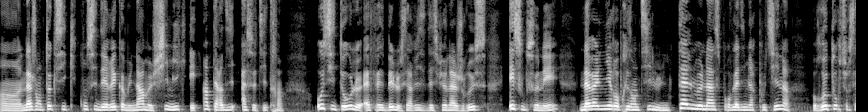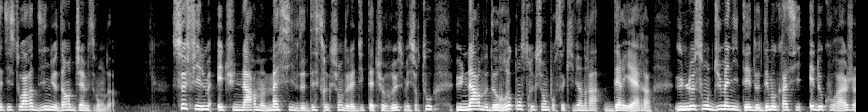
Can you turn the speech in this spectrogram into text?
un agent toxique considéré comme une arme chimique et interdit à ce titre. Aussitôt, le FSB, le service d'espionnage russe, est soupçonné. Navalny représente-t-il une telle menace pour Vladimir Poutine? Retour sur cette histoire digne d'un James Bond. Ce film est une arme massive de destruction de la dictature russe, mais surtout une arme de reconstruction pour ce qui viendra derrière. Une leçon d'humanité, de démocratie et de courage.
